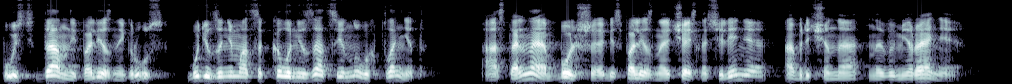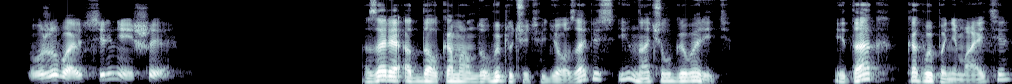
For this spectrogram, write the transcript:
Пусть данный полезный груз будет заниматься колонизацией новых планет, а остальная большая бесполезная часть населения обречена на вымирание. Выживают сильнейшие. Заря отдал команду выключить видеозапись и начал говорить. Итак, как вы понимаете,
